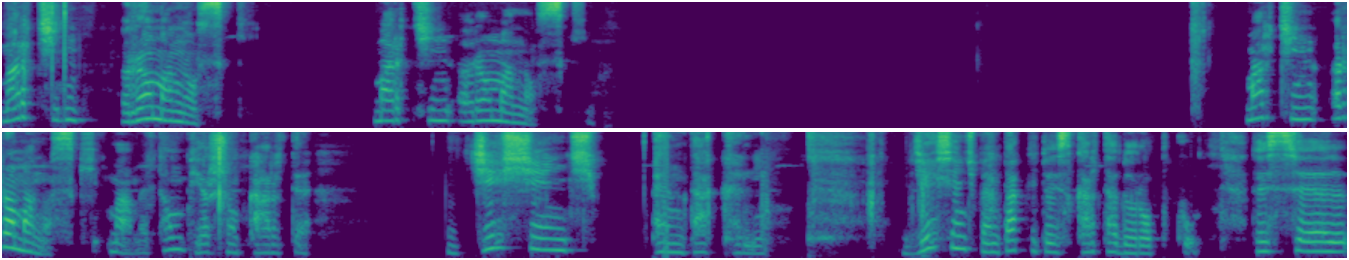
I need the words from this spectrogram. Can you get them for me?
Marcin Romanowski. Marcin Romanowski. Marcin Romanowski. Mamy tą pierwszą kartę. 10 pentakli. 10 pentakli to jest karta dorobku. To jest e,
